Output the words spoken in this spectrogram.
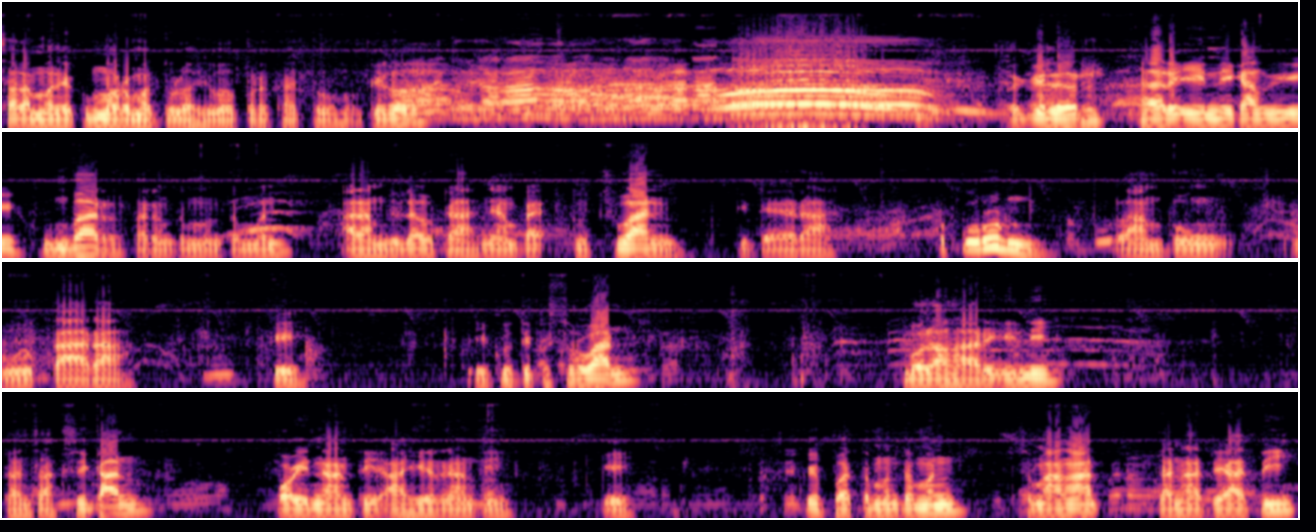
Assalamualaikum warahmatullahi wabarakatuh. Oke lur. Oke lur, hari ini kami humbar bareng teman-teman. Alhamdulillah udah nyampe tujuan di daerah Pekurun, Lampung Utara. Oke, ikuti keseruan bolang hari ini dan saksikan poin nanti akhir nanti. Oke, oke buat teman-teman semangat dan hati-hati.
